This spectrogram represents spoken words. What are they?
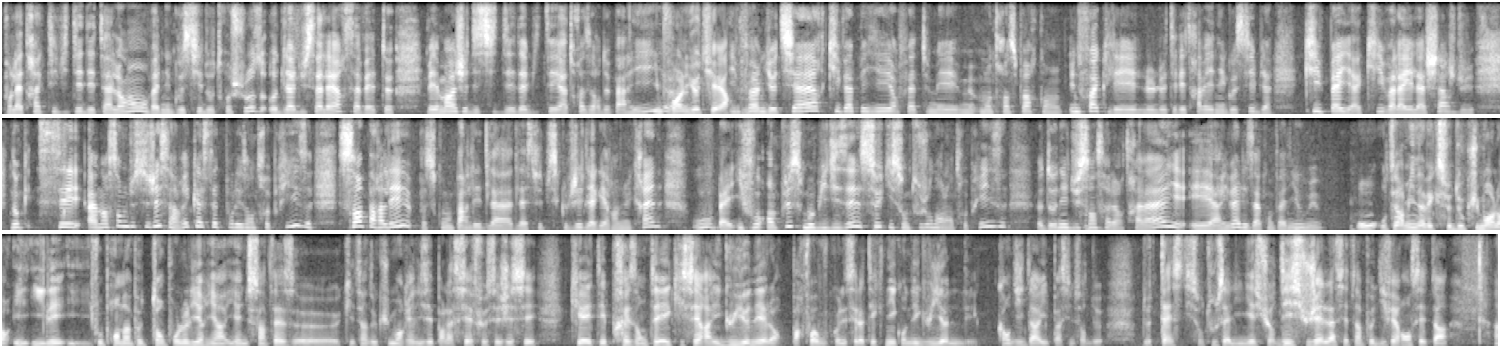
pour l'attractivité des talents, on va négocier d'autres choses au-delà du salaire. Ça va être, euh, mais moi, j'ai décidé d'habiter à 3 heures de Paris. il me faut un Euh, lieu tiers. Il me faut un lieu tiers. Qui va payer en fait mes, mon transport quand une fois que les- le, le télétravail est négocié, eh bien qui paye à qui voilà et la charge du. Donc c'est un ensemble de sujets, c'est un vrai casse-tête pour les entreprises. Sans parler parce qu'on parlait de la de l'aspect psychologique de la guerre en Ukraine, où bah, il faut en plus mobiliser ceux qui sont toujours dans l'entreprise, donner du sens à leur travail et arriver à les accompagner au mieux. On, termine avec ce document. Alors, il, faut prendre un peu de temps pour le lire. Il y a, une synthèse euh, qui est un document réalisé par la CFE-CGC qui a été présenté et qui sert à aiguillonner. Alors, parfois, vous connaissez la technique, on aiguillonne les candidats, ils passent une sorte de, test, ils sont tous alignés sur des sujets. Là, c'est un peu différent. C'est un,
